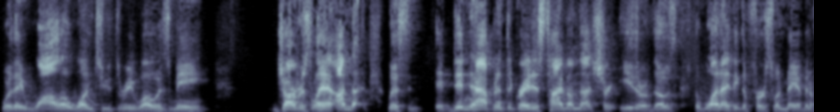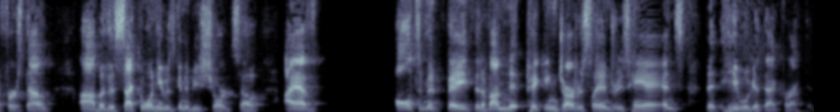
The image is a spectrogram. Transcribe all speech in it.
where they wallow one, two, three, woe is me. Jarvis Land, I'm not, listen, it didn't happen at the greatest time. I'm not sure either of those. The one, I think the first one may have been a first down, uh, but the second one, he was going to be short. So I have ultimate faith that if I'm nitpicking Jarvis Landry's hands, that he will get that corrected.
